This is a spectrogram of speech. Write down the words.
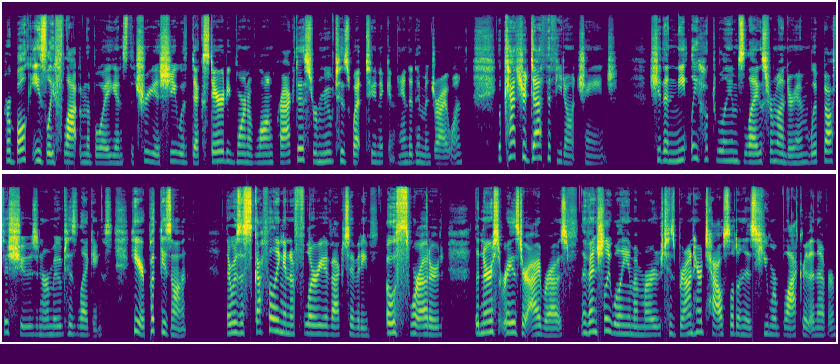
Her bulk easily flattened the boy against the tree as she, with dexterity born of long practice, removed his wet tunic and handed him a dry one. You'll catch your death if you don't change. She then neatly hooked William's legs from under him, whipped off his shoes, and removed his leggings. Here, put these on. There was a scuffling and a flurry of activity. Oaths were uttered. The nurse raised her eyebrows. Eventually, William emerged, his brown hair tousled and his humor blacker than ever.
